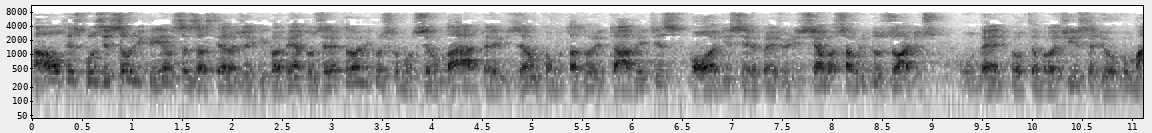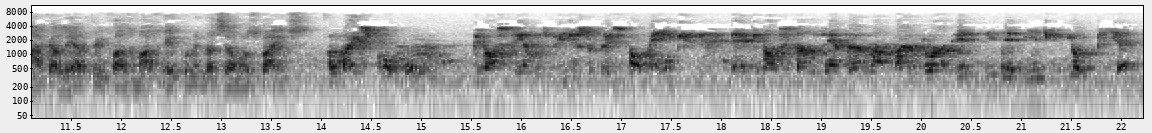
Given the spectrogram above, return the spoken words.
A alta exposição de crianças às telas de equipamentos eletrônicos como celular, televisão, computador e tablets pode ser prejudicial à saúde dos olhos. O médico oftalmologista Diogo Maca alerta e faz uma recomendação aos pais. O mais comum que nós temos visto, principalmente, é que nós estamos entrando numa fase de uma epidemia de miopia.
